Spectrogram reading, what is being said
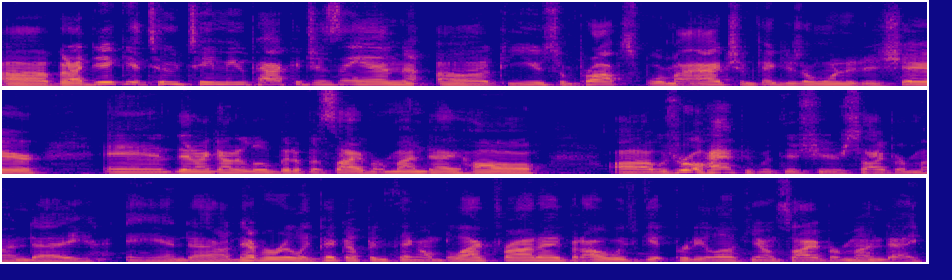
Uh, but I did get two Temu packages in uh, to use some props for my action figures I wanted to share. And then I got a little bit of a Cyber Monday haul. Uh, I was real happy with this year's Cyber Monday. And uh, I never really pick up anything on Black Friday, but I always get pretty lucky on Cyber Monday.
